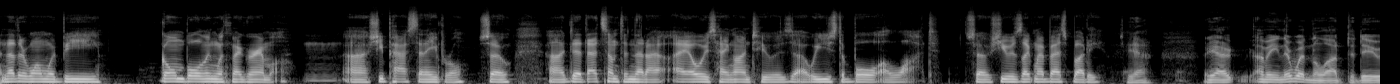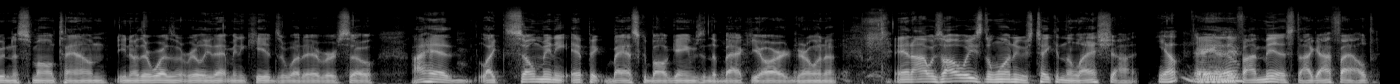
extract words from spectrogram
Another one would be going bowling with my grandma. Uh, she passed in April, so uh, that's something that I, I always hang on to. Is uh, we used to bowl a lot, so she was like my best buddy. Yeah. Yeah, I mean, there wasn't a lot to do in a small town. You know, there wasn't really that many kids or whatever. So I had like so many epic basketball games in the backyard growing up. And I was always the one who was taking the last shot. Yep, there and you go. Uh-huh. if I missed, I got fouled.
